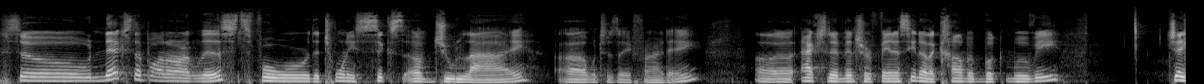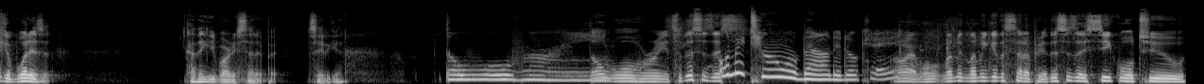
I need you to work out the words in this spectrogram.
So next up on our list for the 26th of July, uh, which is a Friday, uh, action adventure fantasy, another comic book movie. Jacob, what is it? I think you've already said it, but say it again. The Wolverine. The Wolverine. So this is a. Let me tell him about it, okay? All right. Well, let me let me get the setup here. This is a sequel to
